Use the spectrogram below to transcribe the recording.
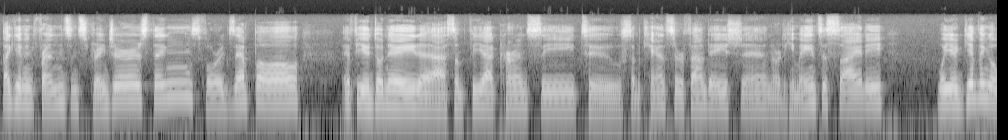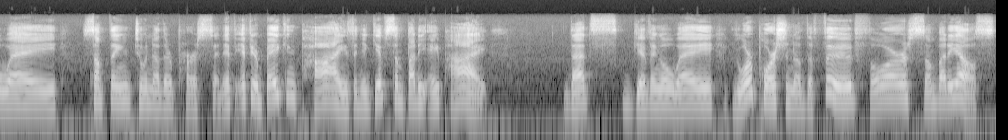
by giving friends and strangers things. For example, if you donate uh, some fiat currency to some cancer foundation or the Humane Society, well, you're giving away something to another person. If, if you're baking pies and you give somebody a pie, that's giving away your portion of the food for somebody else.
